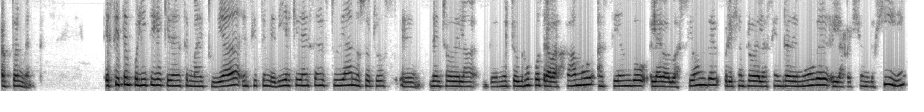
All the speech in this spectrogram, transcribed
actualmente. Existen políticas que deben ser más estudiadas, existen medidas que deben ser estudiadas. Nosotros, eh, dentro de, nuestro grupo, trabajamos haciendo la evaluación, de, por ejemplo, de la siembra de nube en la región de O'Higgins,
